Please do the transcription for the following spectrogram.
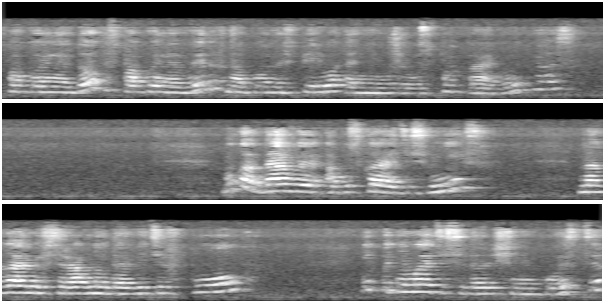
Спокойный вдох спокойный выдох, наклоны вперед, они уже успокаивают нас. Ну, когда вы опускаетесь вниз, ногами все равно давите в пол и поднимайте седалищные кости,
